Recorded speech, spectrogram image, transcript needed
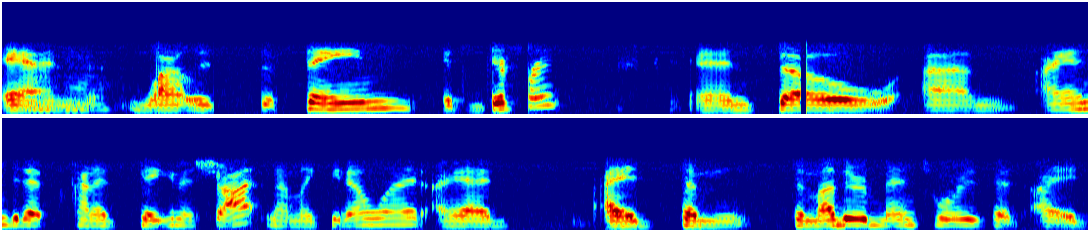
and Mhm. while it's the same, it's different. And so um, I ended up kind of taking a shot, and I'm like, you know what? I had I had some some other mentors that I had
